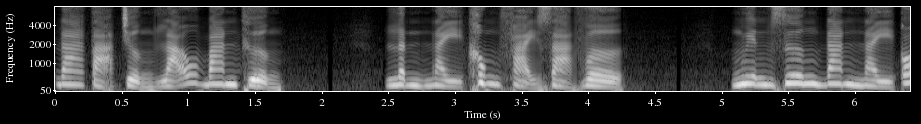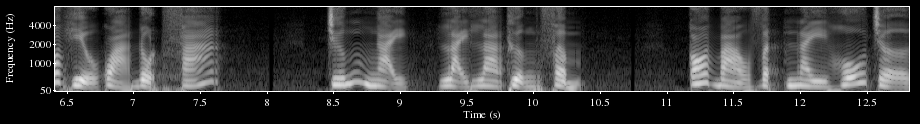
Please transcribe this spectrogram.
Đa tạ trưởng lão ban thưởng. Lần này không phải giả vờ. Nguyên dương đan này có hiệu quả đột phá. Chứng ngại, lại là thượng phẩm. Có bảo vật này hỗ trợ,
